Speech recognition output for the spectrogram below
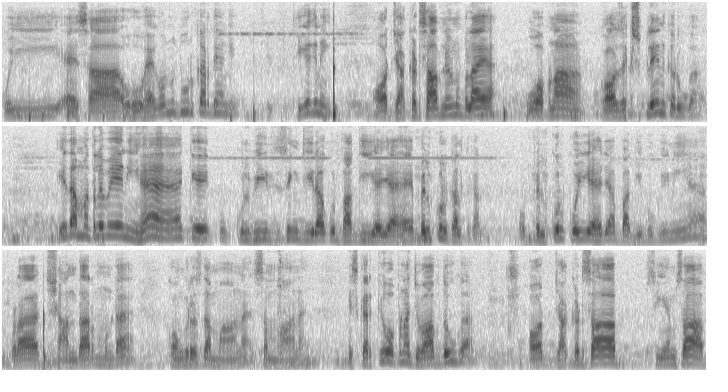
ਕੋਈ ਐਸਾ ਉਹ ਹੈਗਾ, ਉਹਨੂੰ ਦੂਰ ਕਰ ਦੇਾਂਗੇ ਠੀਕ ਹੈ ਕਿ ਨਹੀਂ? ਔਰ ਜਾਖੜ ਸਾਹਿਬ ਨੇ ਉਹਨੂੰ ਬੁਲਾਇਆ। ਉਹ ਆਪਣਾ ਕੌਜ਼ ਐਕਸਪਲੇਨ ਕਰੂਗਾ। ਇਹਦਾ ਮਤਲਬ ਇਹ ਨਹੀਂ ਹੈ ਕਿ, ਕੁਲਬੀਰ ਸਿੰਘ ਜੀਰਾ ਕੋਈ ਬਾਗੀ ਹੈ ਜਾਂ ਹੈ। ਬਿਲਕੁਲ ਗਲਤ ਗੱਲ। ਉਹ ਬਿਲਕੁਲ ਕੋਈ ਇਹੋ ਜਿਹਾ ਬਾਗੀ ਬੁਗੀ ਨਹੀਂ ਹੈ। ਬੜਾ ਸ਼ਾਨਦਾਰ ਮੁੰਡਾ ਹੈ। ਕਾਂਗਰਸ ਦਾ ਮਾਣ ਹੈ, ਸਨਮਾਨ ਹੈ। ਇਸ ਕਰਕੇ ਉਹ ਆਪਣਾ ਜਵਾਬ ਦੇਊਗਾ। ਔਰ ਜਾਖੜ ਸਾਹਿਬ ਸੀਐਮ ਸਾਹਿਬ,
